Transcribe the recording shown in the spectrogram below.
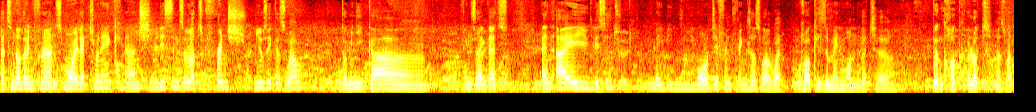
that's another influence, more electronic. And she listens a lot to French music as well, Dominique A, uh, things like that. And I listen to maybe more different things as well. Well, rock is the main one, but uh, punk rock a lot as well.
